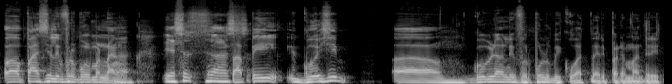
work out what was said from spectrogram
oh, pasti Liverpool menang. Ya se- se- Tapi gue sih eh, gue bilang Liverpool lebih kuat daripada Madrid.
